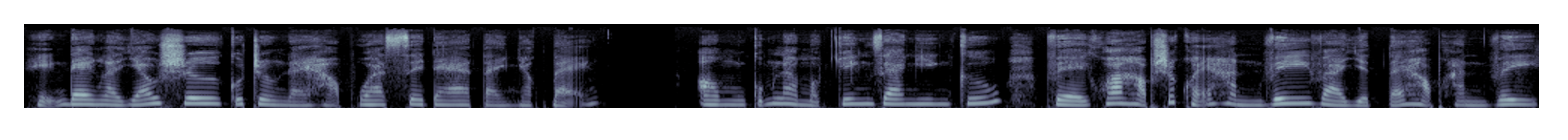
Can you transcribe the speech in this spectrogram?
hiện đang là giáo sư của trường đại học Waseda tại Nhật Bản. Ông cũng là một chuyên gia nghiên cứu về khoa học sức khỏe hành vi và dịch tễ học hành vi,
